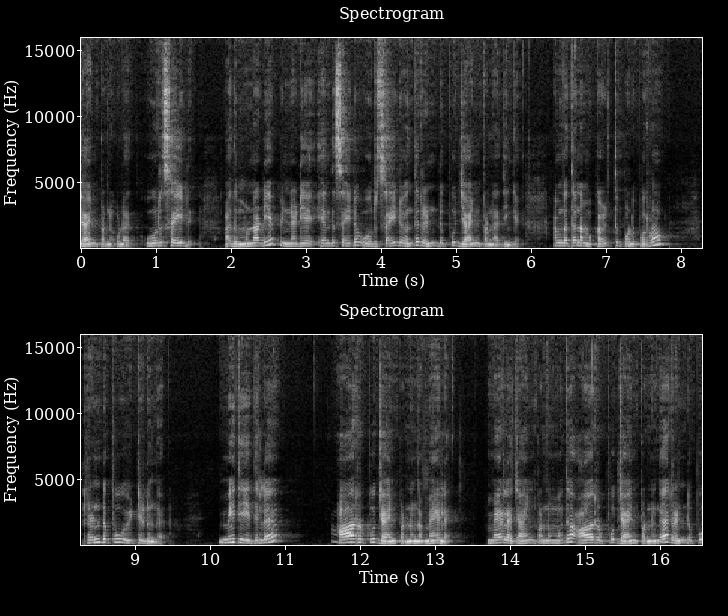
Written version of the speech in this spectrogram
ஜாயின் பண்ணக்கூடாது. ஒரு சைடு அது முன்னாடியே பின்னாடியே எந்த சைடு ஒரு சைடு வந்து ரெண்டு பூ ஜாயின் பண்ணாதீங்க. அங்கே தான் நம்ம கழுத்து போட போடுறோம். ரெண்டு பூ விட்டுடுங்க. மீதி இதில் ஆறு பூ ஜாயின் பண்ணுங்கள் மேலே. மேலே ஜாயின் பண்ணும்போது ஆறு பூ ஜாயின் பண்ணுங்கள் ரெண்டு பூ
